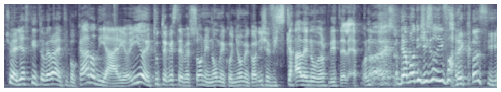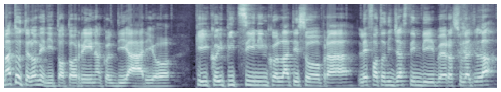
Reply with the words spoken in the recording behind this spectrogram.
Cioè gli ha scritto veramente tipo caro diario, io e tutte queste persone, nome, cognome, codice fiscale, numero di telefono, adesso... abbiamo deciso di fare così. Ma tu te lo vedi Totorrina col diario? con i pizzini incollati sopra, le foto di Justin Bieber sulla la,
